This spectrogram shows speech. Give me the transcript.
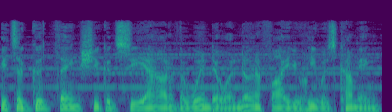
It's a good thing she could see out of the window and notify you he was coming.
